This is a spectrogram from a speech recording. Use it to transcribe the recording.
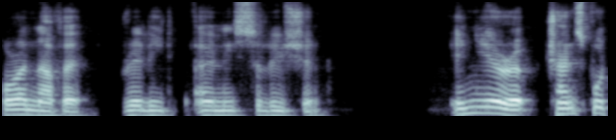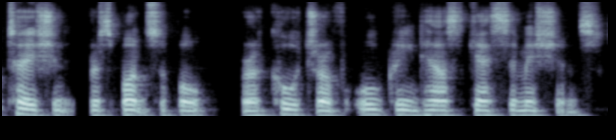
or another really the only solution. In Europe, transportation is responsible for a quarter of all greenhouse gas emissions.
